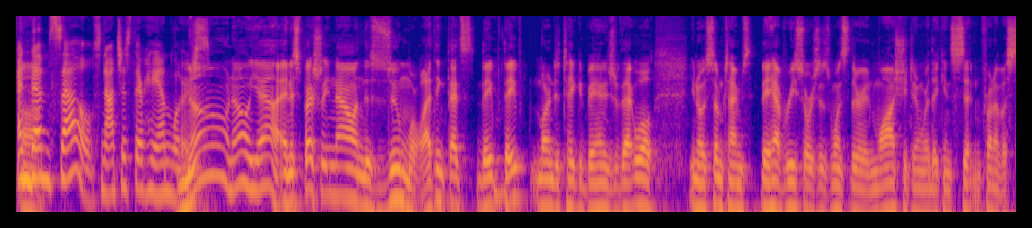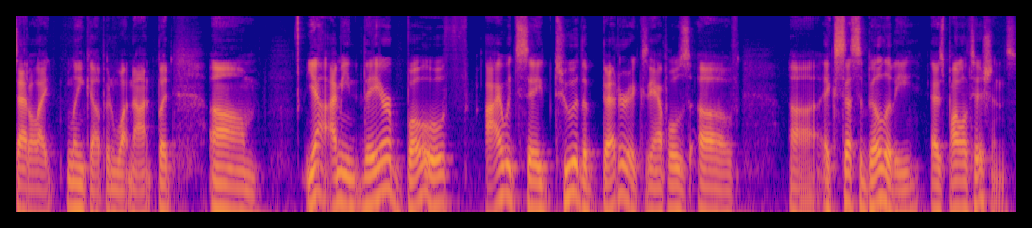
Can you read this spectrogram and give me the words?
and themselves, not just their handlers. No, no, yeah, and especially now in this Zoom world, I think that's they've they've learned to take advantage of that. Well, you know, sometimes they have resources once they're in Washington where they can sit in front of a satellite link up and whatnot. But um, yeah, I mean, they are both, I would say, two of the better examples of. Uh, accessibility as politicians.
